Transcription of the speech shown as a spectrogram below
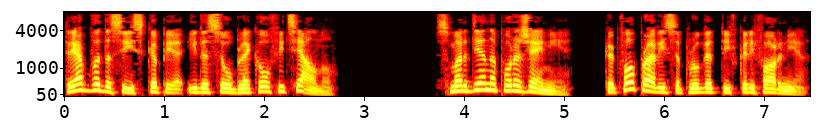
Трябва да се изкъпя и да се облека официално. Смърдя на поражение. Какво прави съпругът ти в Калифорния?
